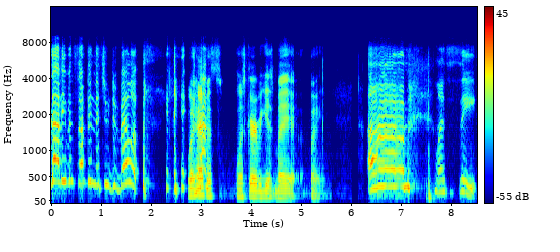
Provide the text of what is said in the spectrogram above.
not even something that you develop. what happens not... when scurvy gets bad? Like um let's see.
